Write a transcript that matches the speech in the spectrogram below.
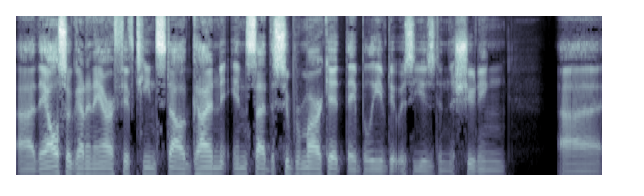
Uh, they also got an AR 15 style gun inside the supermarket. They believed it was used in the shooting. Uh,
